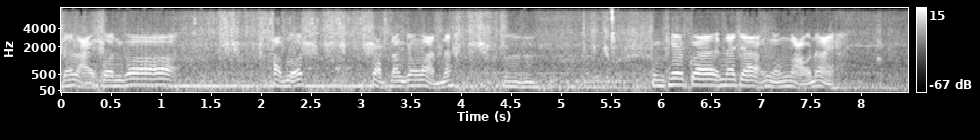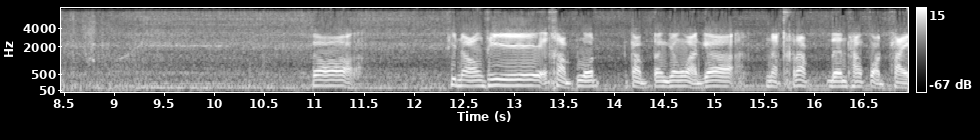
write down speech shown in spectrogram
และหลายคนก็ขับรถกลับต่างจังหวัดนะอืมกรุงเทพก็น่าจะเหงาเหงาๆหน่อย ก็พี่น้องที่ขับรถกลับต่างจังหวัดก็นะครับ เดินทางปลอดภัย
